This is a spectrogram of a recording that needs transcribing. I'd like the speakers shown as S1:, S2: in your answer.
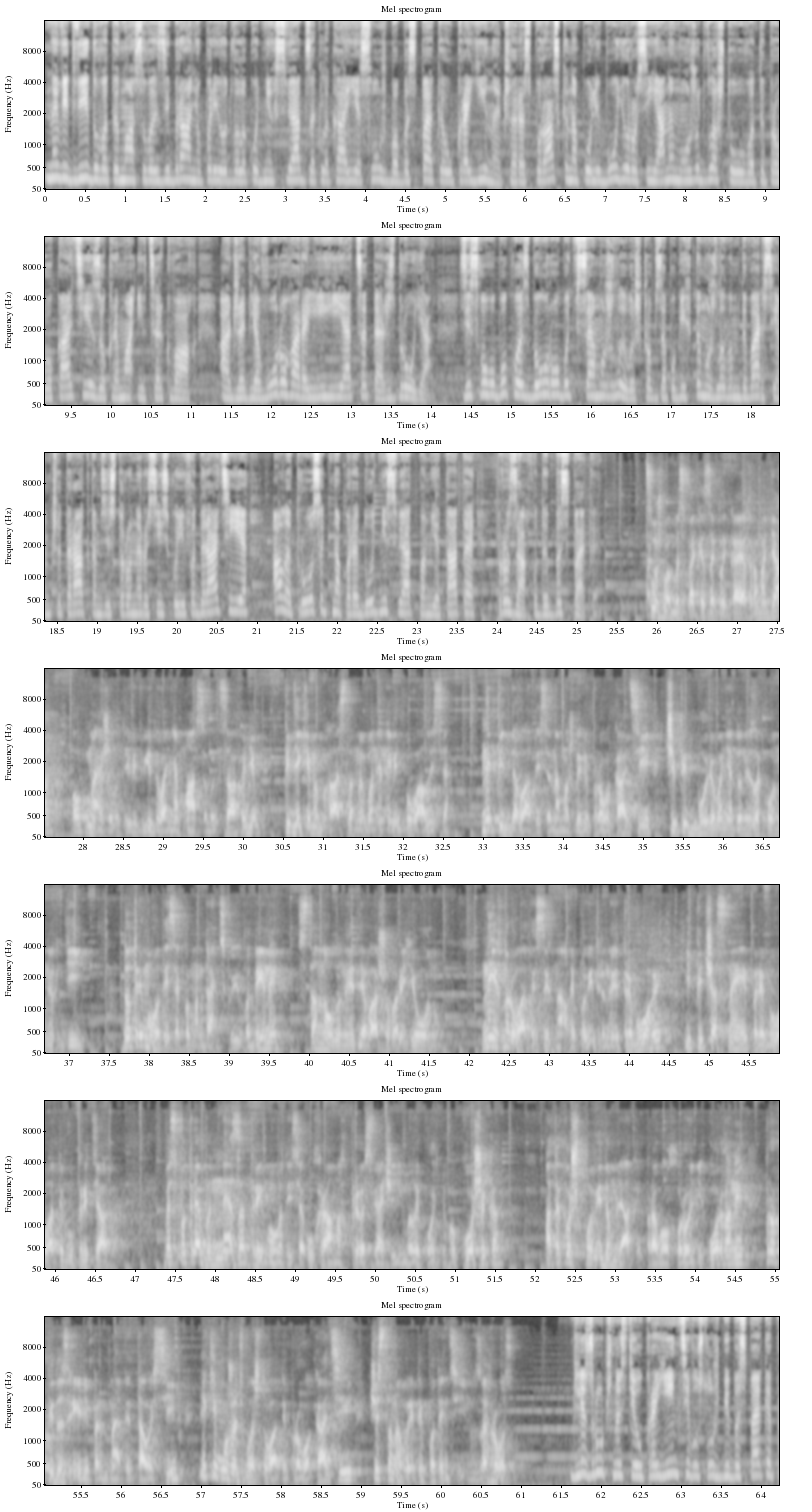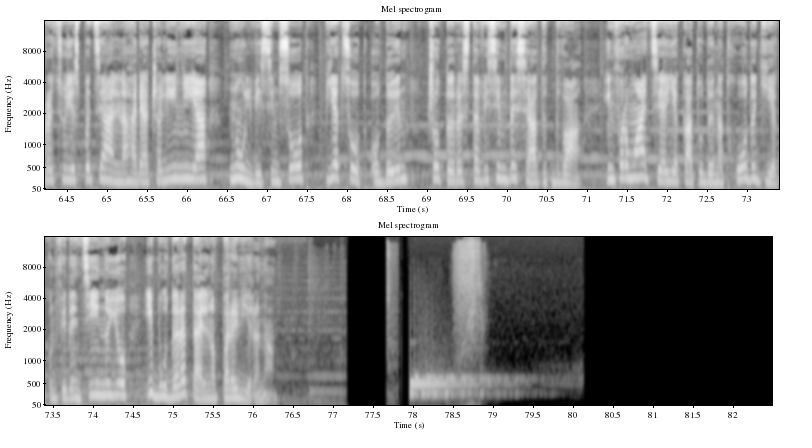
S1: Не відвідувати масових зібрань у період великодніх свят закликає Служба безпеки України. Через поразки на полі бою росіяни можуть влаштовувати провокації, зокрема і в церквах. Адже для ворога релігія це теж зброя. Зі свого боку СБУ робить все можливе, щоб запобігти можливим диверсіям чи терактам зі сторони Російської Федерації, але просить напередодні свят пам'ятати про заходи безпеки.
S2: Служба безпеки закликає громадян обмежувати відвідування масових заходів, під якими б гаслами вони не відбувалися, не піддаватися на можливі провокації чи підбурювання до незаконних дій, дотримуватися комендантської години, встановленої для вашого регіону, не ігнорувати сигнали повітряної тривоги і під час неї перебувати в укриттях, без потреби не затримуватися у храмах при освяченні великоднього кошика, а також повідомляти правоохоронні органи про підозрілі предмети та осіб, які можуть влаштувати провокації чи становити потенційну загрозу.
S1: Для зручності українців у службі безпеки працює спеціальна гаряча лінія 0800 501 482. Інформація, яка туди надходить, є конфіденційною і буде ретельно перевірена.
